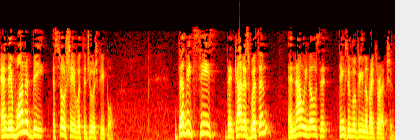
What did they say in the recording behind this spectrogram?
and they want to be associated with the Jewish people. David sees that God is with him, and now he knows that things are moving in the right direction.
